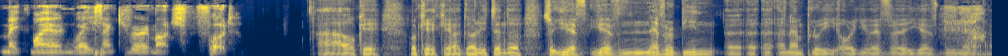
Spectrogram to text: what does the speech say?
make my own way. Thank you very much foot. Ah, okay, okay, okay. I got it. And uh, so you have you have never been uh, an employee, or you have uh, you have been. Uh,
